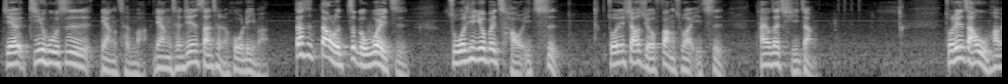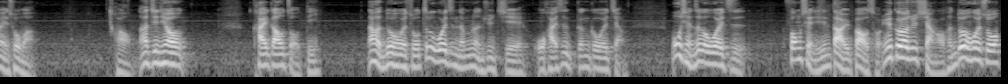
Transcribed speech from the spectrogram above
几几乎是两成嘛，两成今天三成的获利嘛，但是到了这个位置，昨天又被炒一次，昨天消息又放出来一次，它又在起涨，昨天涨五趴没错嘛，好，那今天又开高走低，那很多人会说这个位置能不能去接？我还是跟各位讲，目前这个位置风险已经大于报酬，因为各位要去想哦，很多人会说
